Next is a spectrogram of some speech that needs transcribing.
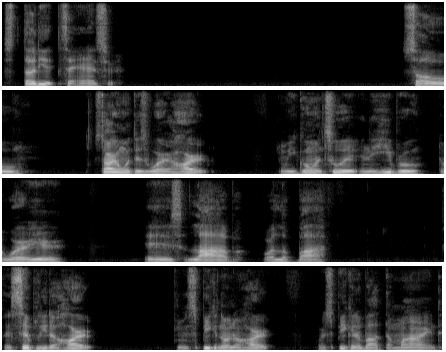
study it to answer. So, starting with this word heart, when we go into it in the Hebrew, the word here is lab or labah. It's simply the heart. When speaking on the heart, we're speaking about the mind.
